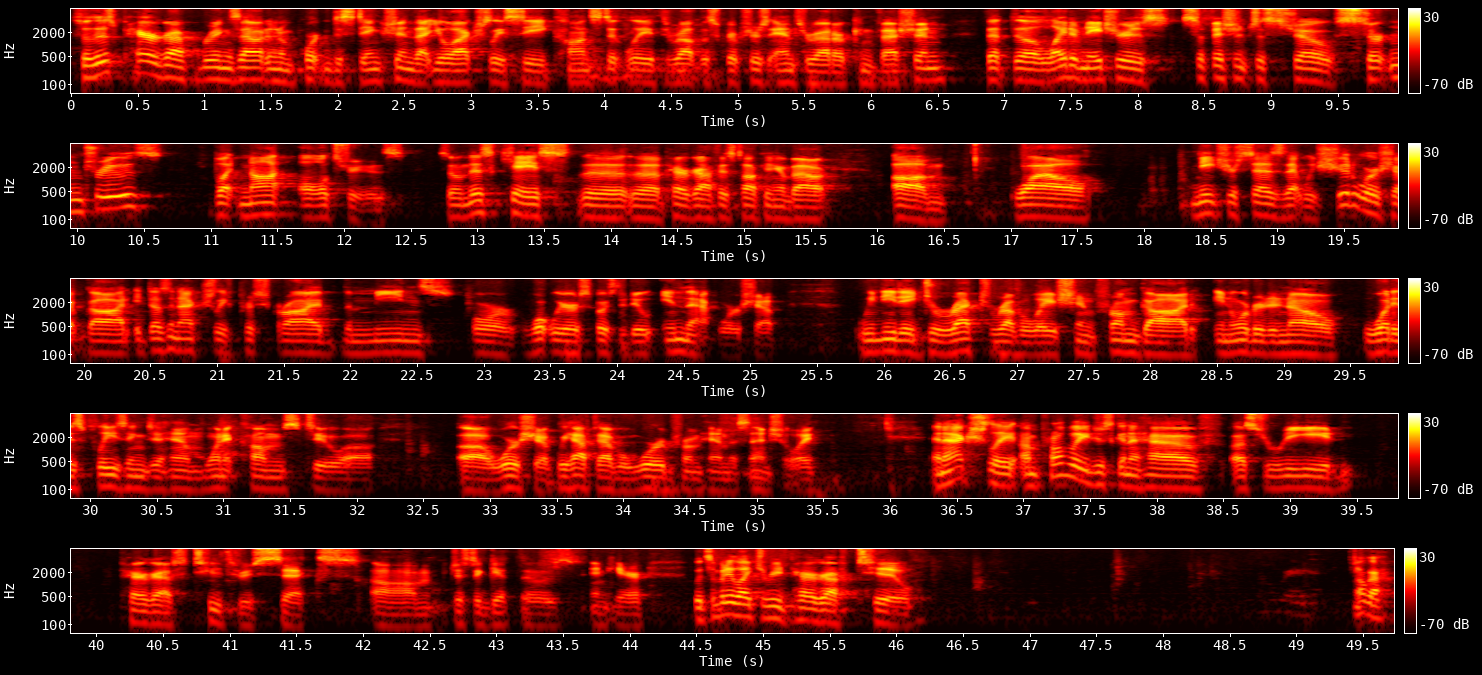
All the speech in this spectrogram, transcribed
So, this paragraph brings out an important distinction that you'll actually see constantly throughout the scriptures and throughout our confession that the light of nature is sufficient to show certain truths, but not all truths. So, in this case, the, the paragraph is talking about um, while nature says that we should worship God, it doesn't actually prescribe the means or what we are supposed to do in that worship. We need a direct revelation from God in order to know what is pleasing to Him when it comes to uh, uh, worship. We have to have a word from Him, essentially. And actually, I'm probably just going to have us read paragraphs two through six um, just to get those in here. Would somebody like to read paragraph two? Okay.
